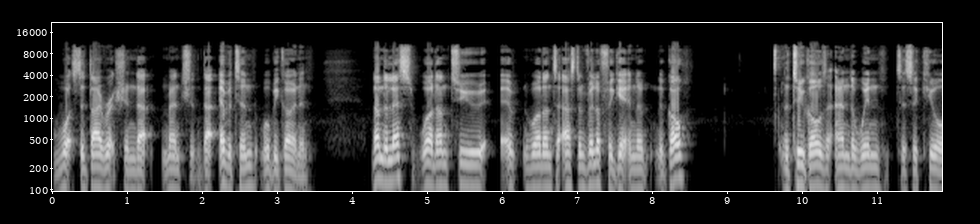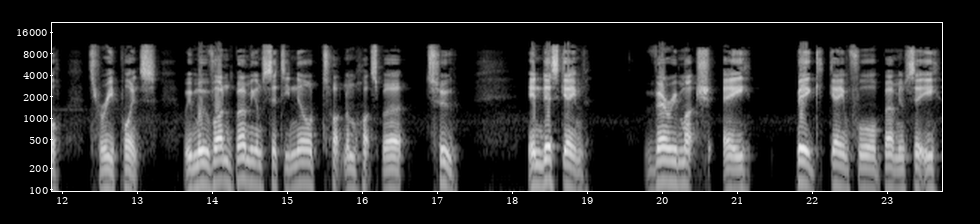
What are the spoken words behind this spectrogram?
what's the direction that Manchester, that Everton will be going in? Nonetheless, well done to well done to Aston Villa for getting the, the goal, the two goals, and the win to secure three points. We move on. Birmingham City nil, Tottenham Hotspur two. In this game, very much a big game for Birmingham City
